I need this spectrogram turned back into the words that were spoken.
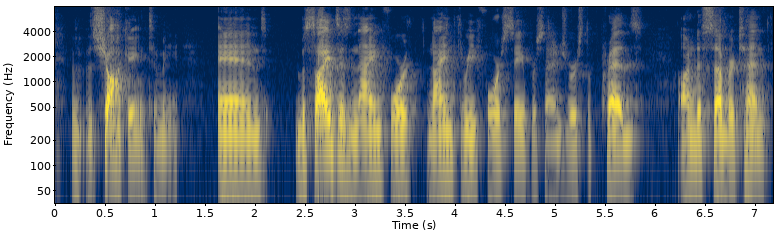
shocking to me. And besides his 9-4 9-3-4 save percentage versus the Preds on December 10th,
